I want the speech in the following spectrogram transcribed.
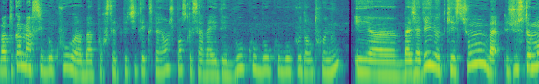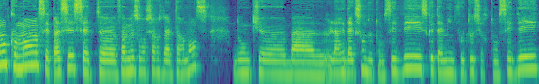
Bah, en tout cas, merci beaucoup euh, bah, pour cette petite expérience. Je pense que ça va aider beaucoup, beaucoup, beaucoup d'entre nous. Et euh, bah, j'avais une autre question. Justement, comment s'est passée cette euh, fameuse recherche d'alternance? Donc, euh, bah, la rédaction de ton CV, est-ce que tu as mis une photo sur ton CV,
